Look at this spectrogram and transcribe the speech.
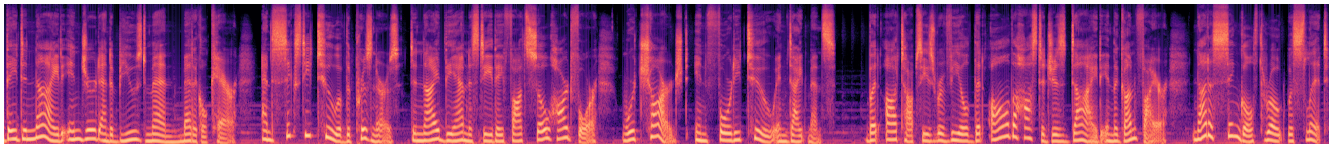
They denied injured and abused men medical care, and 62 of the prisoners, denied the amnesty they fought so hard for, were charged in 42 indictments. But autopsies revealed that all the hostages died in the gunfire. Not a single throat was slit.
